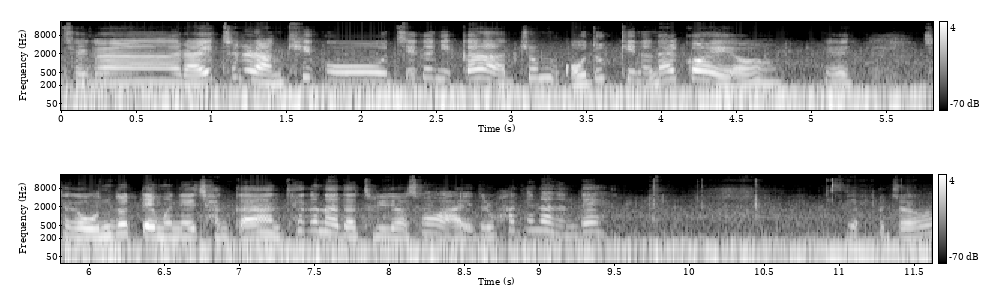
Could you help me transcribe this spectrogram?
제가 라이트를 안 켜고 찍으니까 좀 어둡기는 할 거예요. 예, 제가 온도 때문에 잠깐 퇴근하다 들려서 아이들 확인하는데 예쁘죠?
